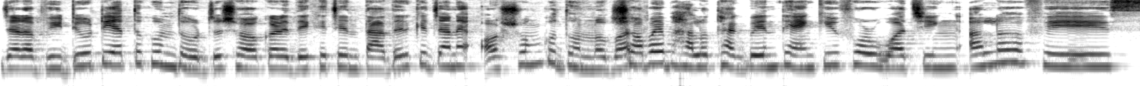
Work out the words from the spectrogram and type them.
যারা ভিডিওটি এতক্ষণ ধৈর্য সহকারে দেখেছেন, তাদেরকে জানাই অসংখ্য ধন্যবাদ। সবাই ভালো থাকবেন। থ্যাংক ইউ ফর ওয়াচিং আল্লাহ হাফিজ।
